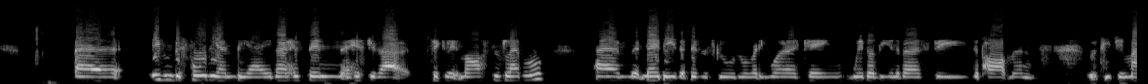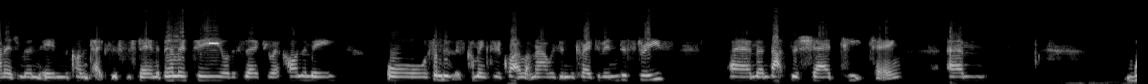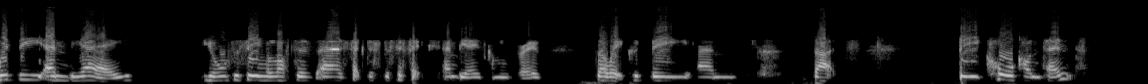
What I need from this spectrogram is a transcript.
uh, even before the MBA, there has been a history of that, particularly at master's level. Um, it may be that business schools are already working with other university departments who are teaching management in the context of sustainability or the circular economy, or something that's coming through quite a lot now is in the creative industries, um, and that's the shared teaching. Um, with the MBA, you're also seeing a lot of uh, sector-specific MBAs coming through. So it could be um, that the core content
